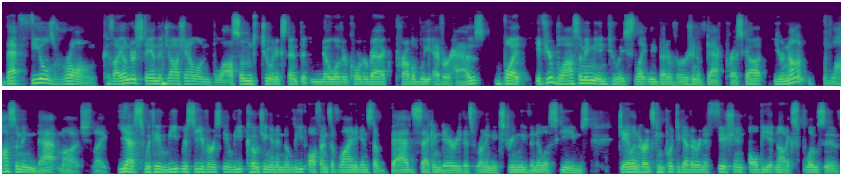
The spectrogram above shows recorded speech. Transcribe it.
that feels wrong because I understand that Josh Allen blossomed to an extent that no other quarterback probably ever has. But if you're blossoming into a slightly better version of Dak Prescott, you're not blossoming that much. Like, yes, with elite receivers, elite coaching, and an elite offensive line against a bad secondary that's running extremely vanilla schemes. Jalen Hurts can put together an efficient, albeit not explosive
